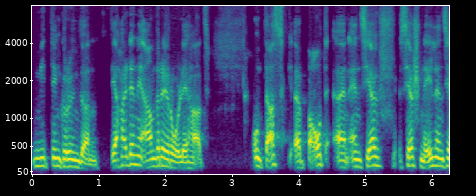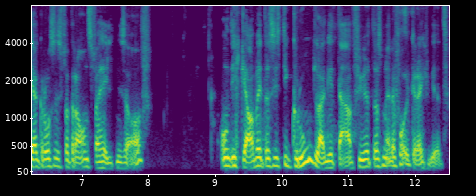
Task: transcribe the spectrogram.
mit den Gründern, der halt eine andere Rolle hat. Und das äh, baut ein, ein sehr, sehr schnell ein sehr großes Vertrauensverhältnis auf. Und ich glaube, das ist die Grundlage dafür, dass man erfolgreich wird.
